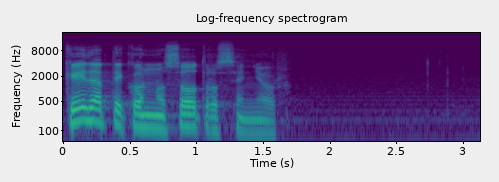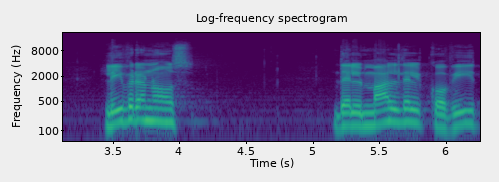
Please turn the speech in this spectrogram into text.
quédate con nosotros, Señor. Líbranos del mal del COVID,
